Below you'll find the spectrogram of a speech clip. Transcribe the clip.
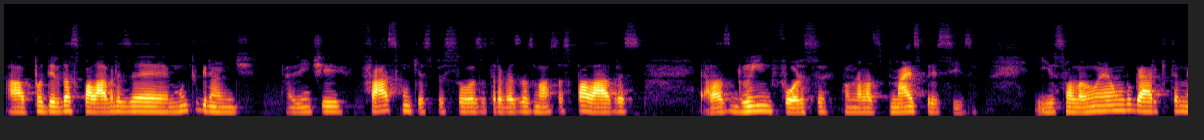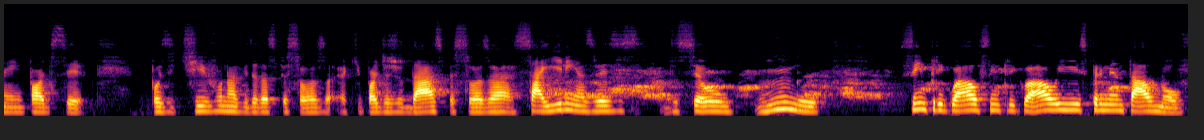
Ah, o poder das palavras é muito grande. A gente faz com que as pessoas, através das nossas palavras, elas ganhem força quando elas mais precisam. E o salão é um lugar que também pode ser positivo na vida das pessoas, é que pode ajudar as pessoas a saírem às vezes do seu mundo sempre igual, sempre igual e experimentar o novo.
